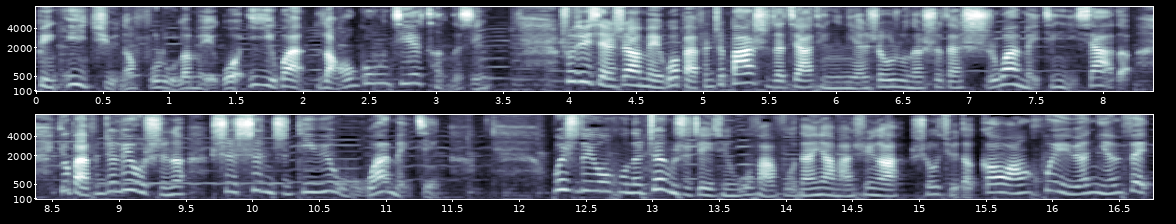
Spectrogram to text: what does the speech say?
并一举呢俘虏了美国亿万劳工阶层的心。数据显示啊，美国百分之八十的家庭年收入呢是在十万美金以下的，有百分之六十呢是甚至低于五万美金。Wish 的用户呢，正是这群无法负担亚马逊啊收取的高昂会员年费、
